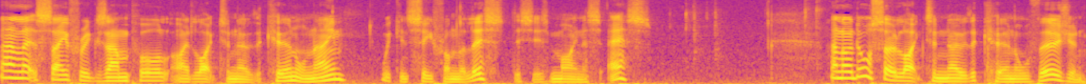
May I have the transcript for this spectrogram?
and let's say for example I'd like to know the kernel name, we can see from the list this is minus s, and I'd also like to know the kernel version,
